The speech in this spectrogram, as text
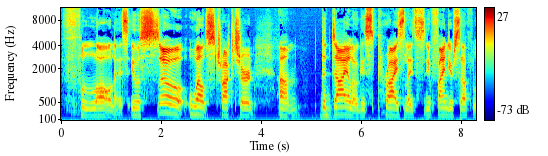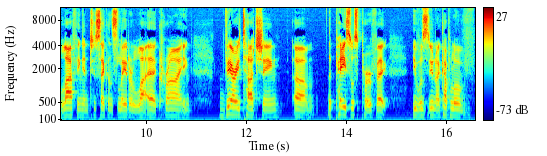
flawless. It was so well structured. Um, the dialogue is priceless. You find yourself laughing and two seconds later uh, crying. Very touching. Um, the pace was perfect. It was, you know, a couple of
